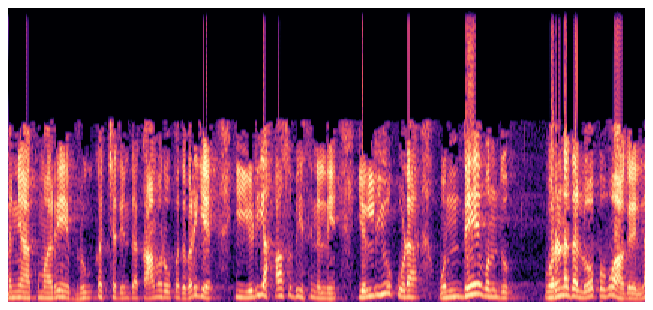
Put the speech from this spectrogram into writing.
ಕನ್ಯಾಕುಮಾರಿ ಭೃಗುಕಚ್ಚದಿಂದ ಕಾಮರೂಪದವರೆಗೆ ಈ ಇಡೀ ಹಾಸು ಬೀಸಿನಲ್ಲಿ ಎಲ್ಲಿಯೂ ಕೂಡ ಒಂದೇ ಒಂದು ವರ್ಣದ ಲೋಪವೂ ಆಗಲಿಲ್ಲ.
